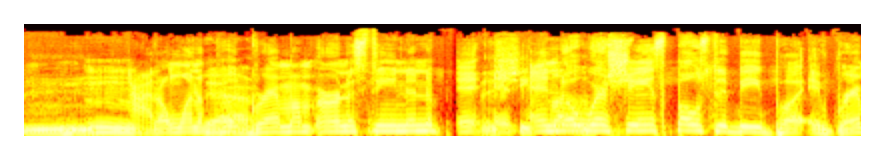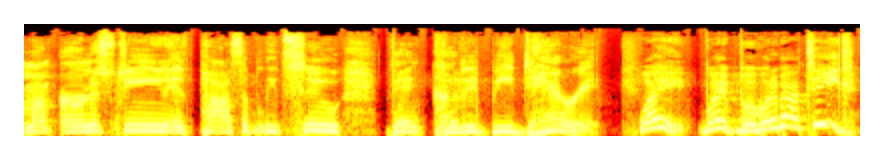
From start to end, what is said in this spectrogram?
I don't want to Yeah. put Grandma Ernestine in the and, But and know where she ain't supposed to be. But if Grandma Ernestine is possibly two, then could it be Derek? wait, wait, but what about Teak?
